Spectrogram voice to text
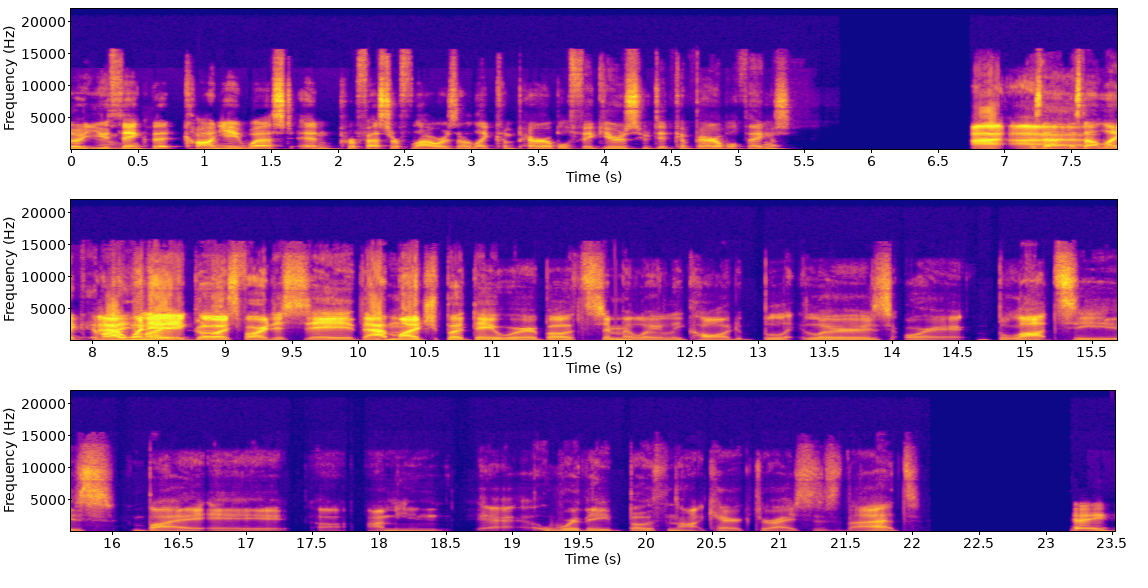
So You you know. think that Kanye West and Professor Flowers are like comparable figures who did comparable things? I, Is that is uh, that like am I, I, wouldn't I- go as far to say that much, but they were both similarly called blittlers or blotsies by a. Uh, I mean, uh, were they both not characterized as that? Okay.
